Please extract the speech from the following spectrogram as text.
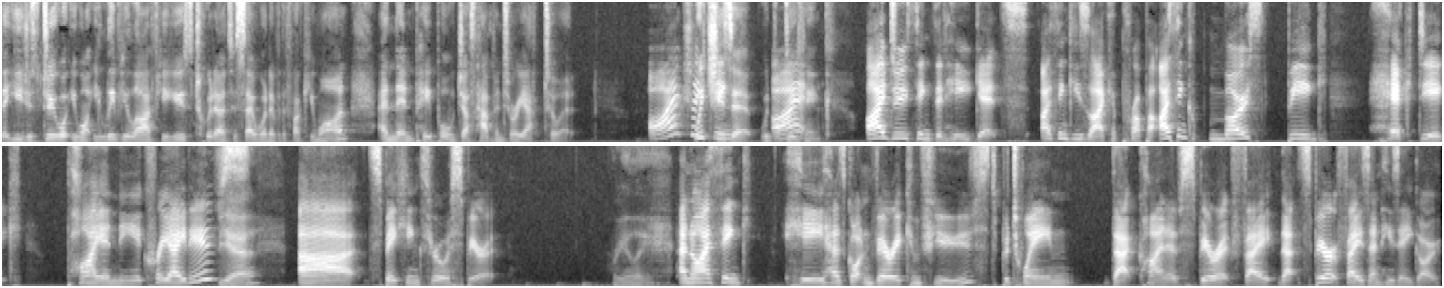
that you just do what you want, you live your life, you use Twitter to say whatever the fuck you want, and then people just happen to react to it? I actually Which is it? What do you I- think? I do think that he gets. I think he's like a proper. I think most big, hectic, pioneer creatives. Yeah. Are speaking through a spirit, Really? and I think he has gotten very confused between that kind of spirit phase, that spirit phase, and his ego.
